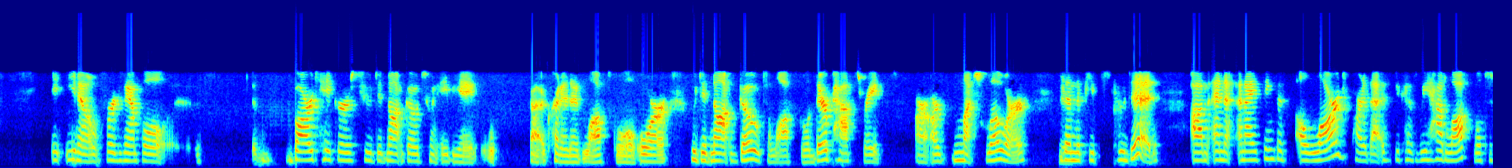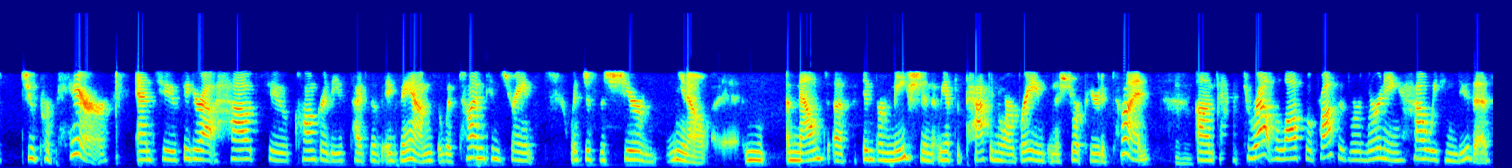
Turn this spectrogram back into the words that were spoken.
you know, for example, bar takers who did not go to an ABA uh, accredited law school or who did not go to law school, their pass rates are, are much lower yeah. than the people who did. Um, and and I think that a large part of that is because we had law school to to prepare and to figure out how to conquer these types of exams with time constraints, with just the sheer you know amount of information that we have to pack into our brains in a short period of time. Mm-hmm. Um, throughout the law school process, we're learning how we can do this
